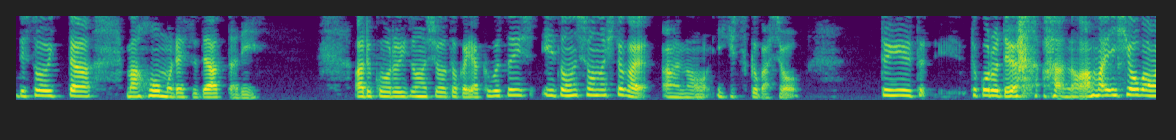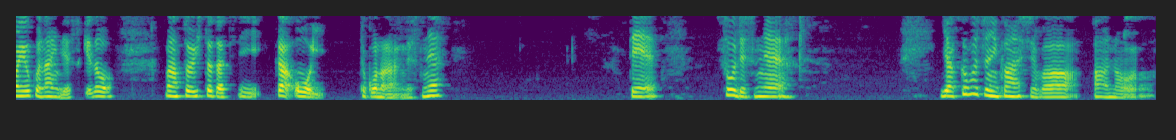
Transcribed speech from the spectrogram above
で、そういった、まあ、ホームレスであったり、アルコール依存症とか薬物依存症の人が、あの、行き着く場所というところでは、あの、あまり評判は良くないんですけど、まあそういう人たちが多いところなんですね。で、そうですね。薬物に関しては、あの、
